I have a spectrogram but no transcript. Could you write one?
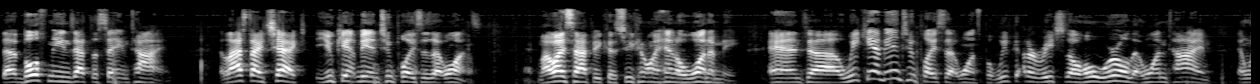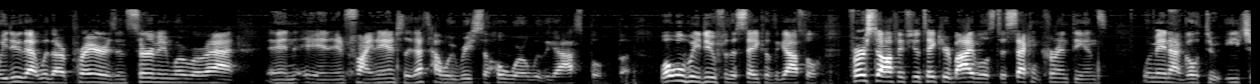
That both means at the same time. And last I checked, you can't be in two places at once. My wife's happy because she can only handle one of me. And uh, we can't be in two places at once, but we've got to reach the whole world at one time. And we do that with our prayers and serving where we're at and, and, and, financially. That's how we reach the whole world with the gospel. But what will we do for the sake of the gospel? First off, if you'll take your Bibles to Second Corinthians, we may not go through each.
